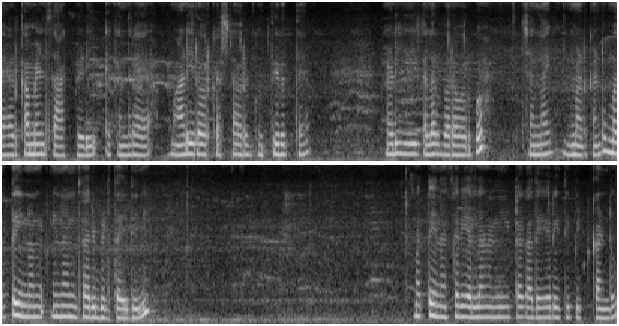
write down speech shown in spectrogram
ಬ್ಯಾಡ್ ಕಮೆಂಟ್ಸ್ ಹಾಕ್ಬೇಡಿ. ಯಾಕೆಂದರೆ ಮಾಡಿರೋರ ಕಷ್ಟ ಅವ್ರಿಗೆ ಗೊತ್ತಿರುತ್ತೆ. ನೋಡಿ, ಈ ಕಲರ್ ಬರೋವರೆಗೂ ಚೆನ್ನಾಗಿ ಇದು ಮಾಡ್ಕೊಂಡು ಮತ್ತೆ ಇನ್ನೊಂದು ಇನ್ನೊಂದು ಸಾರಿ ಬಿಡ್ತಾಯಿದ್ದೀನಿ ಮತ್ತು ಇನ್ನೊಂದು ಸಾರಿ ಎಲ್ಲ ನೀಟಾಗಿ ಅದೇ ರೀತಿ ಬಿಟ್ಕೊಂಡು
